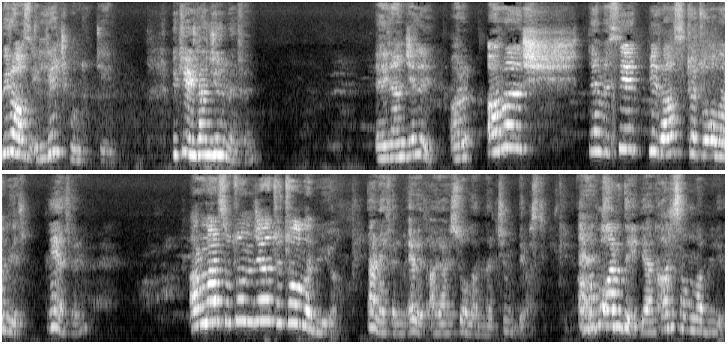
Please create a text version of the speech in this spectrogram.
Biraz ilginç bulduk diyelim. Peki eğlenceli mi efendim? Eğlenceli. Ar araş demesi biraz kötü olabilir. Niye efendim? Arılar tutunca kötü olabiliyor. Yani efendim evet alerjisi olanlar için biraz tehlikeli. Ama Evet. bu arı değil yani arı sanılabiliyor.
